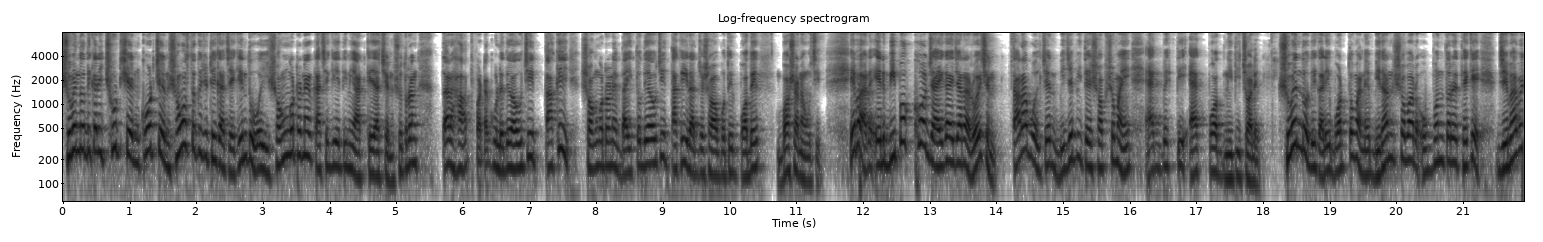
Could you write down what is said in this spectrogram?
শুভেন্দু অধিকারী ছুটছেন, করছেন, সমস্ত কিছু ঠিক আছে, কিন্তু ওই সংগঠনের কাছে গিয়ে তিনি আটকে যাচ্ছেন। সুতরাং তার হাত পাটা খুলে দেওয়া উচিত, তাকেই সংগঠনের দায়িত্ব দেওয়া উচিত, তাকেই রাজ্য সভাপতির পদে বসানো উচিত। এবার এর বিপক্ষ জায়গায় যারা রয়েছেন তারা বলছেন, বিজেপিতে সবসময় এক ব্যক্তি এক পদ নীতি চলে। শুভেন্দু অধিকারী বর্তমানে বিধানসভার অভ্যন্তরে থেকে যেভাবে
